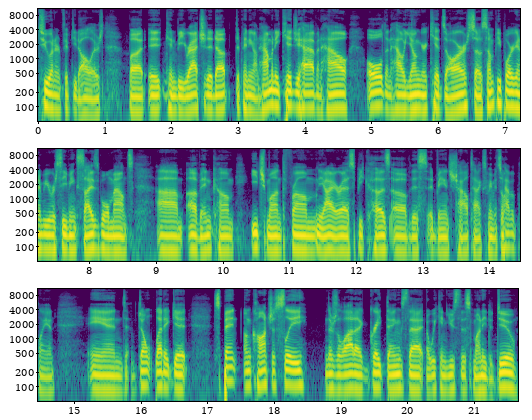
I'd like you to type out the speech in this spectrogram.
$250 but it can be ratcheted up depending on how many kids you have and how old and how young your kids are. So some people are going to be receiving sizable amounts um, of income each month from the irs because of this advanced child tax payment. So have a plan and don't let it get spent unconsciously there's a lot of great things that we can use this money to do.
